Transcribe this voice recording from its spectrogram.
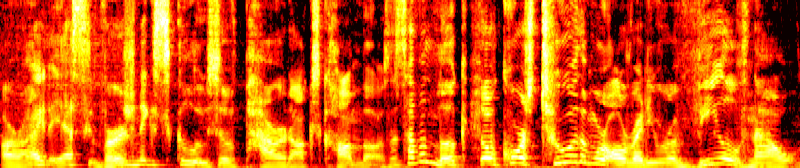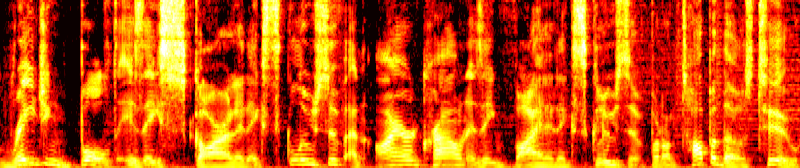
alright, yes, version exclusive Paradox combos. Let's have a look. So, of course, two of them were already revealed. Now, Raging Bolt is a Scarlet exclusive and Iron Crown is a Violet exclusive. But on top of those two,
